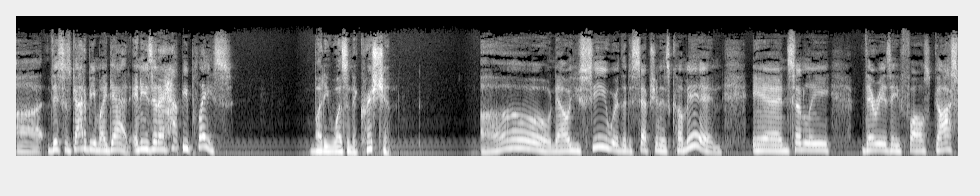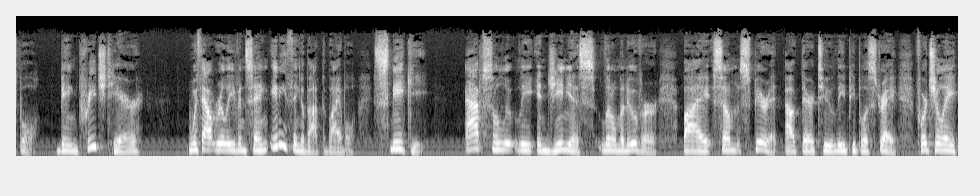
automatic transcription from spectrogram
uh, this has got to be my dad. And he's in a happy place. But he wasn't a Christian. Oh, now you see where the deception has come in. And suddenly there is a false gospel being preached here without really even saying anything about the Bible. Sneaky, absolutely ingenious little maneuver by some spirit out there to lead people astray. Fortunately,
